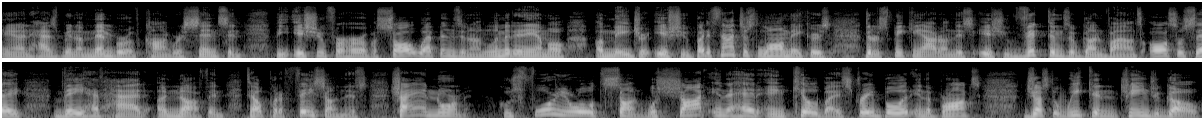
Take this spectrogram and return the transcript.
and has been a member of Congress since. And the issue for her of assault weapons and unlimited ammo, a major issue. But it's not just lawmakers that are speaking out on this issue. Victims of gun violence also say they have had enough. And to help put a face on this, Cheyenne Norman whose four year old son was shot in the head and killed by a stray bullet in the Bronx just a week and change ago.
